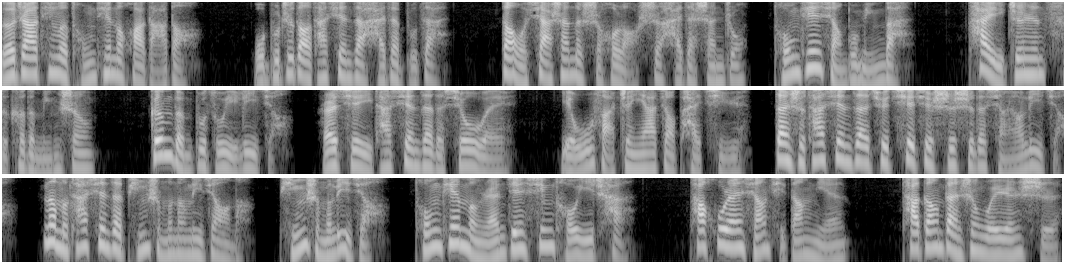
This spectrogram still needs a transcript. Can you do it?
哪吒听了童天的话，答道：“我不知道他现在还在不在，但我下山的时候，老师还在山中。”童天想不明白，太乙真人此刻的名声根本不足以立教，而且以他现在的修为，也无法镇压教派气运。但是他现在却切切实实的想要立教，那么他现在凭什么能立教呢？凭什么立教？童天猛然间心头一颤，他忽然想起当年他刚诞生为人时，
